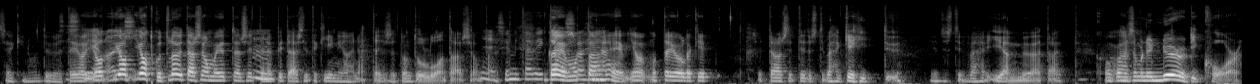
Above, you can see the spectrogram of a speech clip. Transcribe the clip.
Sekin on tyyli. Siis jot, jot, jotkut löytää se oma juttu ja sitten mm. ne pitää siitä kiinni aina, että se tuntuu luontaiselta. Ei se mitään vikaa. Tai, mutta, hei, jo, mutta joillekin sitten taas tietysti vähän kehittyy. Tietysti vähän iän myötä. Että onkohan semmoinen nerdycore?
